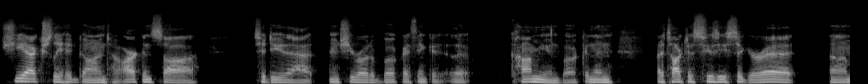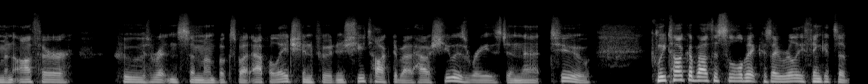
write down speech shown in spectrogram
She actually had gone to Arkansas to do that, and she wrote a book, I think, a, a commune book. And then I talked to Susie Cigarette, um, an author who's written some um, books about Appalachian food, and she talked about how she was raised in that too. Can we talk about this a little bit? Because I really think it's a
